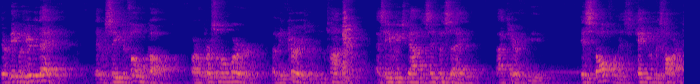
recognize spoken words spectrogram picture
There are people here today that received a phone call or a personal word of encouragement from Tommy as he reached out to simply say, I care for you. His thoughtfulness came from his heart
